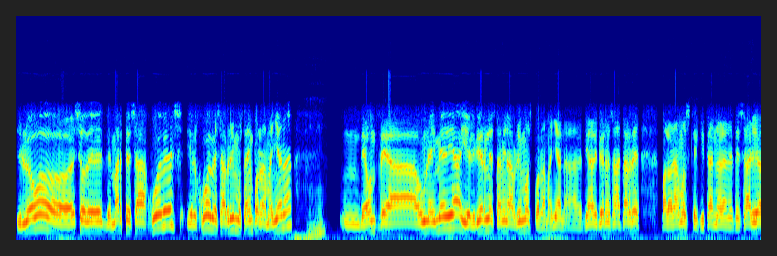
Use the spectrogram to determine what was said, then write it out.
Y luego eso de, martes a jueves, y el jueves abrimos también por la mañana, de 11 a una y media y el viernes también abrimos por la mañana. Al final, el viernes a la tarde valoramos que quizás no era necesario,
